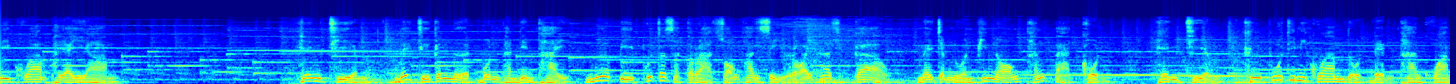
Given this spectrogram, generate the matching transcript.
มีความพยายาม ฮงเทียมได้ถือกำเนิดบนแผ่นดินไทยเมื่อปีพุทธศักราช 2459 ในจำนวนพี่น้องทั้ง 8 คนเฮงเทียมคือผู้ที่มีความโดดเด่นทางความ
